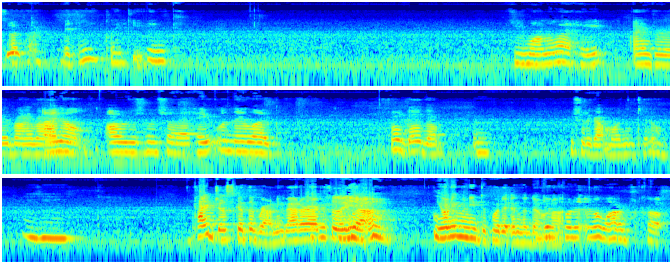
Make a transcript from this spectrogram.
cute. Okay. Little Plinky. Do you want to let hate? I brownie batter. I know. I was just gonna say I hate when they like. Oh, go though. You should have got more than 2 Mm-hmm. Can I just get the brownie batter? Actually, Yeah. You don't even need to put it in the Just donut. put it in a large cup.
